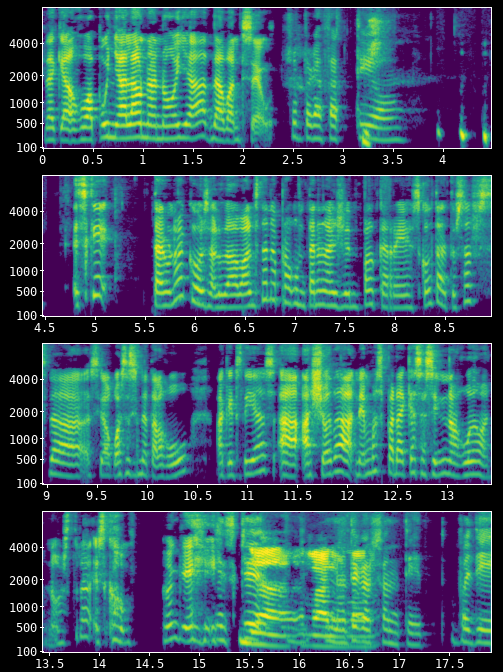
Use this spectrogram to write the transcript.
de que algú apunyala una noia davant seu. Superefectiu. És que, tant una cosa, el d'abans d'anar preguntant a la gent pel carrer, escolta, tu saps de, si algú ha assassinat algú aquests dies? A, això de anem a esperar que assassinin algú davant nostre? És com, ok. És que Ja, raro, no té cap raro. sentit. Vull dir,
